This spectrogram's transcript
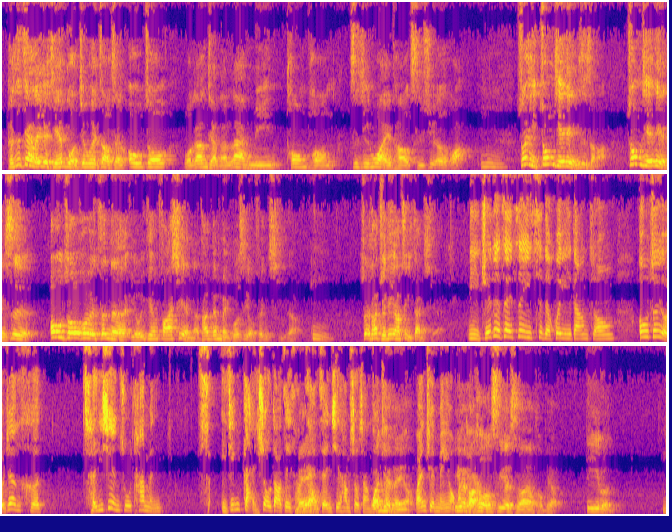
可是这样的一个结果，就会造成欧洲我刚刚讲的难民、通膨、资金外逃持续恶化。嗯，所以终结点是什么？终结点是欧欧洲会不会真的有一天发现了，他跟美国是有分歧的？嗯，所以他决定要自己站起来。你觉得在这一次的会议当中，欧洲有任何呈现出他们已经感受到这场战争，其实他们受伤完全没有，完全没有，因为马克龙四月十号要投票第一轮，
